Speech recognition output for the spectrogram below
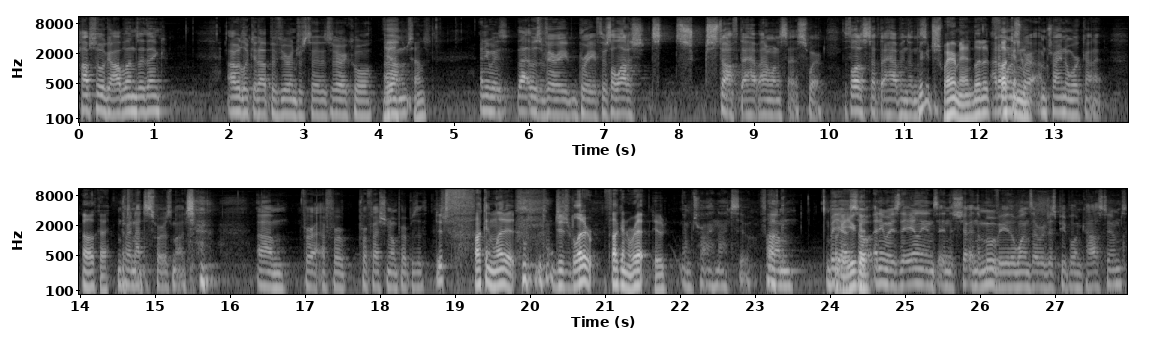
Hopsville Goblins, I think. I would look it up if you're interested. It's very cool. Yeah, Um, sounds. Anyways, that was very brief. There's a lot of stuff that I don't want to say, swear. There's a lot of stuff that happens in You can swear, man. Let it I don't want to fucking. swear. I'm trying to work on it. Oh, okay. I'm trying not to swear as much um, for for professional purposes. Just fucking let it. just let it fucking rip, dude. I'm trying not to. Fuck. Um, but Okay, yeah, so good. anyways, the aliens in the show, in the movie, the ones that were just people in costumes,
